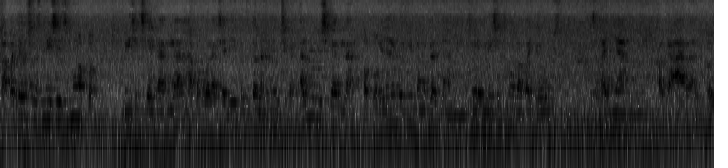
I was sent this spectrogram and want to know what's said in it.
Papa Jones, last message mo. Opo. Message kay Carla habang wala siya dito. Total, nanonood si Carla. Alam mo ba si Carla? Opo. Kaya nanonood yung mga vlog namin. So, Mhm. message mo, Papa Jones, sa kanyang pag-aaral. Oh,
